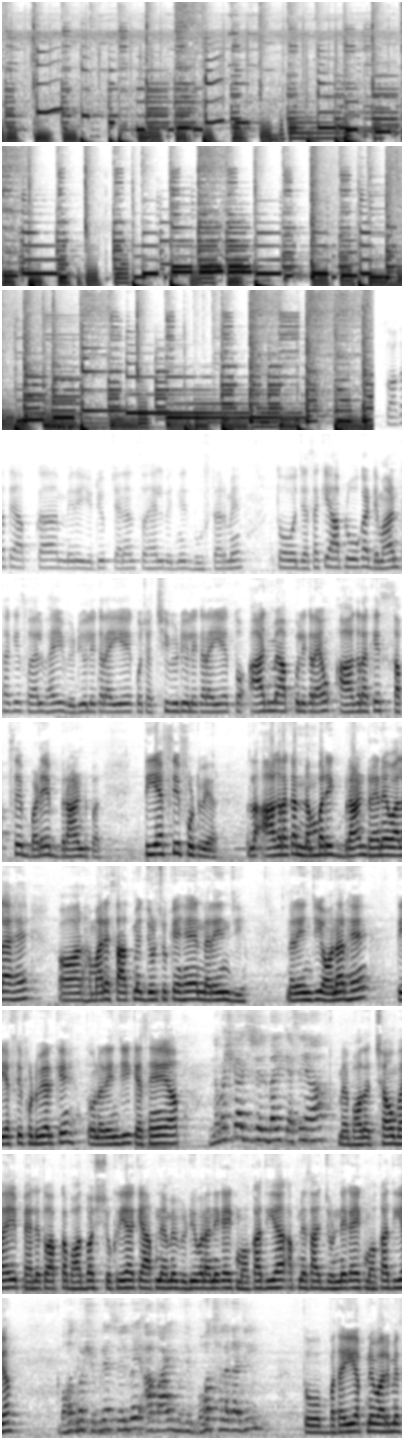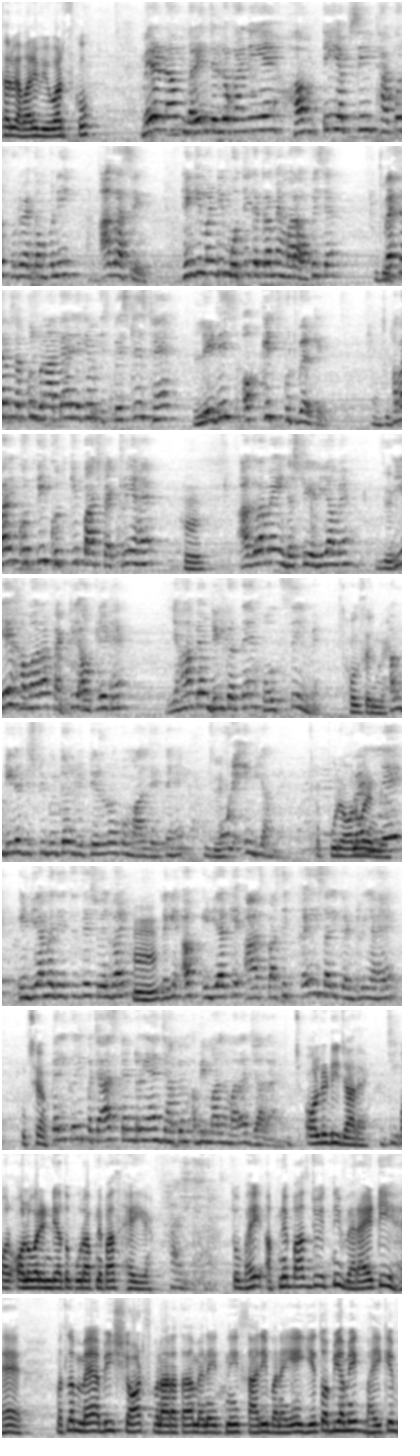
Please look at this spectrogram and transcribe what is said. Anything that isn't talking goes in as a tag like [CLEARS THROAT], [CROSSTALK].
स्वागत है आपका मेरे YouTube channel Sohail business booster में। तो जैसा कि आप लोगों का डिमांड था कि सोहेल भाई वीडियो लेकर आइए, कुछ अच्छी वीडियो लेकर आइए तो आज मैं आपको लेकर आया हूँ आगरा के सबसे बड़े ब्रांड पर टीएफसी फुटवेयर मतलब आगरा का नंबर एक ब्रांड रहने वाला है और हमारे साथ में जुड़ चुके हैं नरेंद्र जी। नरेंद्र जी ऑनर हैं टीएफसी फुटवेयर के। तो नरेंद्र जी कैसे हैं आप? नमस्कार जी सुहेल भाई कैसे हैं आप? मैं बहुत अच्छा हूँ भाई। पहले तो आपका बहुत बहुत शुक्रिया कि आपने हमें वीडियो बनाने का एक मौका दिया अपने साथ जुड़ने का एक मौका दिया। बहुत बहुत शुक्रिया सुहेल भाई आप आए मुझे बहुत अच्छा लगा जी। तो बताइए अपने बारे में सर हमारे व्यूअर्स को। मेरा नाम नरेंद्र त्रिलोकानी है हम TFC Thakur footwear company Agra से। हिंगी मंडी मोती कटरा में हमारा ऑफ़िस है। वैसे हम सब कुछ बनाते हैं लेकिन हम स्पेशलिस्ट हैं लेडीज़ और किड्स फुटवेयर के। हमारी खुद की खुद की पाँच फैक्ट्रियाँ हैं। हम्म। आगरा में इंडस्ट्री एरिया में। ये हमारा फैक्ट्री आउटलेट है। यहाँ पे हम डील करते हैं होलसेल में। होलसेल में। हम डीलर डिस्ट्रीब्यूटर रिटेलरों को माल देते हैं पूरे इंडिया में। पूरे ऑल ओवर इंडिया इंडिया में देते थे सुहेल भाई हम्म। लेकिन अब इंडिया के आसपास की कई सारी कंट्रियाँ हैं। अच्छा। करीब करीब पचास कंट्री हैं जहाँ पे अभी माल हमारा जा रहा है। ऑलरेडी जा रहा है। और ऑल ओवर इंडिया तो पूरा अपने पास है ही है। हाँ जी हाँ तो भाई अपने पास जो इतनी वैरायटी है मतलब मैं अभी शॉर्ट्स बना रहा था मैंने इतनी सारी बनाई है ये तो अभी हम एक भाई के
